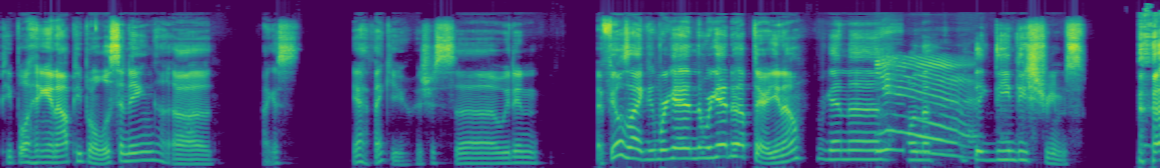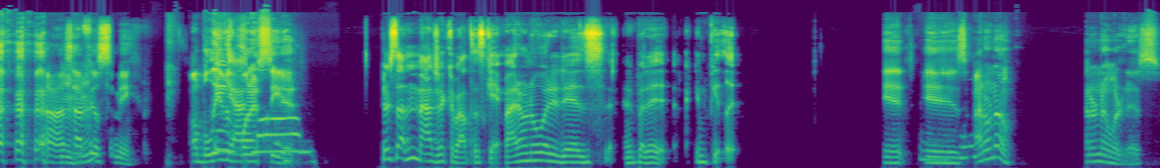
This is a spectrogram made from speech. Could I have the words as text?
people hanging out, people listening. Uh, I guess, yeah, thank you. It's just uh, we didn't. It feels like we're getting we're getting up there. You know, we're getting uh, one of the big D and D streams. I don't know, that's how it Mhm. feels to me. I'll believe Yeah. it when I see it. There's something magic about this game. I don't know what it is, but it I can feel it. It is. I don't know. I don't know what it is.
